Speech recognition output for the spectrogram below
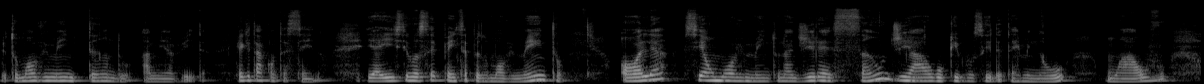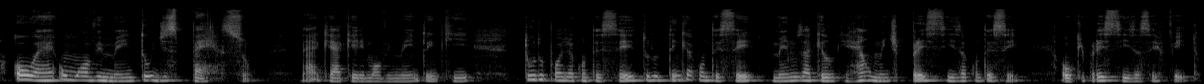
Eu estou movimentando a minha vida? O que é está acontecendo? E aí, se você pensa pelo movimento, olha se é um movimento na direção de algo que você determinou, um alvo, ou é um movimento disperso, né? Que é aquele movimento em que tudo pode acontecer, tudo tem que acontecer, menos aquilo que realmente precisa acontecer ou que precisa ser feito.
